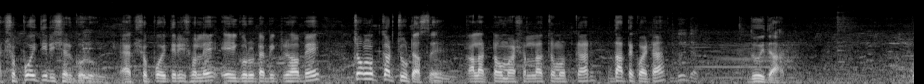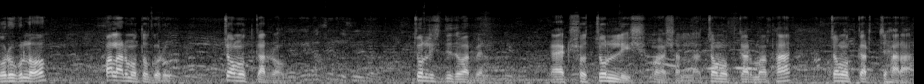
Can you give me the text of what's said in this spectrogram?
একশো পঁয়ত্রিশের গরু। একশো পঁয়ত্রিশ হলে এই গরুটা বিক্রি হবে। চমৎকার চুট আছে। কালারটাও মাসাল্লাহ চমৎকার। দাঁতে কয়টা? দুই দাঁত। গরুগুলো পালার মতো গরু। চমৎকার রং। চল্লিশ দিতে পারবেন। একশো চল্লিশ মাসাল্লাহ চমৎকার মাথা, চমৎকার চেহারা।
